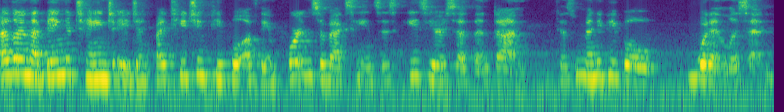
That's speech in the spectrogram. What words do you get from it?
I learned that being a change agent by teaching people of the importance of vaccines is easier said than done because many people wouldn't listen.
